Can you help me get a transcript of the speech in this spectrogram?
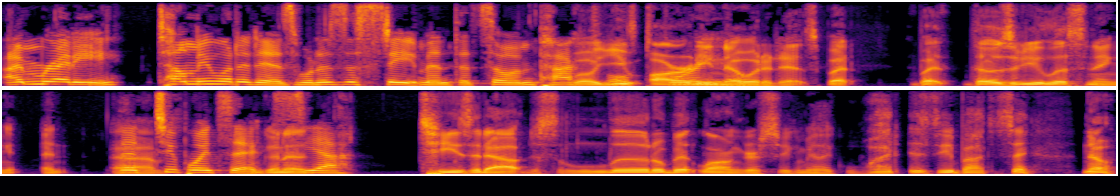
I'm ready. Tell me what it is. What is a statement that's so impactful? well, you already you? know what it is, but but those of you listening and The um, 2.6. I'm gonna- yeah. tease it out just a little bit longer so you can be like, what is he about to say? No,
